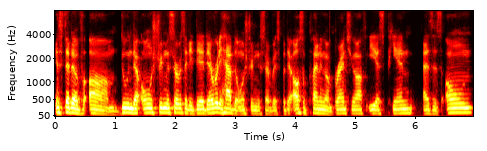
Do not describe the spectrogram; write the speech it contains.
instead of um, doing their own streaming service that they did, they already have their own streaming service, but they're also planning on branching off ESPN as its own.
